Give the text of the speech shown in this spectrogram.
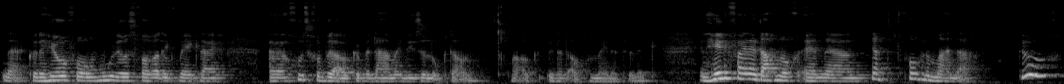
nou, kunnen heel veel moeders van wat ik meekrijg uh, goed gebruiken. Met name in deze lockdown. Maar ook in het algemeen natuurlijk. Een hele fijne dag nog en uh, ja, tot volgende maandag. Doeg!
